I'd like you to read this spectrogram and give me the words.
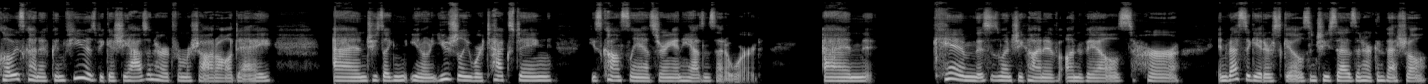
Khloé's kind of confused because she hasn't heard from Rashad all day. And she's like, you know, usually we're texting, he's constantly answering, and he hasn't said a word. And Kim, this is when she kind of unveils her investigator skills, and she says in her confessional,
